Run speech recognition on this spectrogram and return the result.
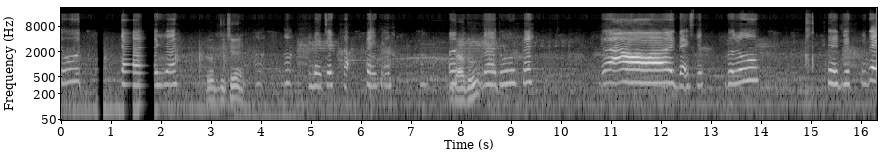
নাই গুলো ভাত খাই নাই Momo kai tut tara দুধ দিছে leche peso দাদু de dulce. Ay, desde blue. Desde de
